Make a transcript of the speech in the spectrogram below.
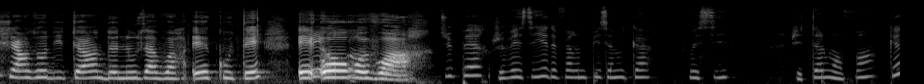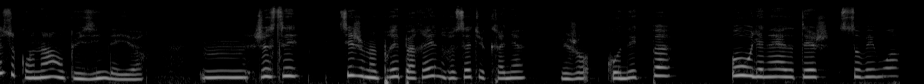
chers auditeurs de nous avoir écoutés et, au revoir. Super, je vais essayer de faire une pisanka aussi. J'ai tellement faim. Qu'est-ce qu'on a en cuisine d'ailleurs? Hmm, Je sais, si je me préparais une recette ukrainienne, mais pas. Oh, Yana sauvez-moi.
